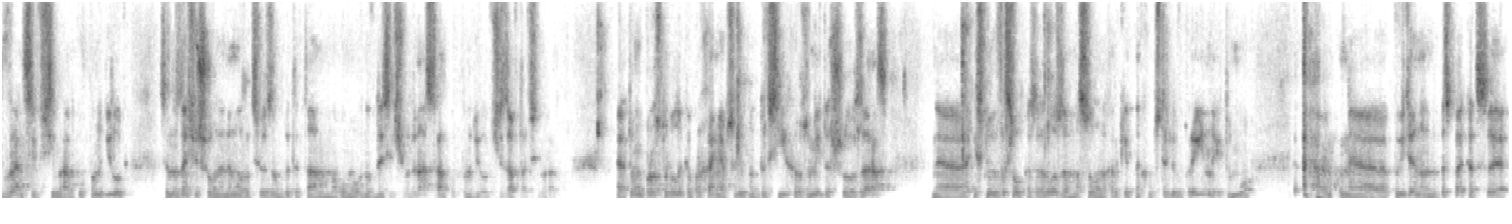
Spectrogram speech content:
вранці в 7 ранку в понеділок, це не значить, що вони не можуть це зробити там умовно в 10 чи в 11 ранку в понеділок, чи завтра в 7 ранку. Е, Тому просто велике прохання абсолютно до всіх розуміти, що зараз існує висока загроза масованих ракетних обстрілів України, і тому повітряна небезпека це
